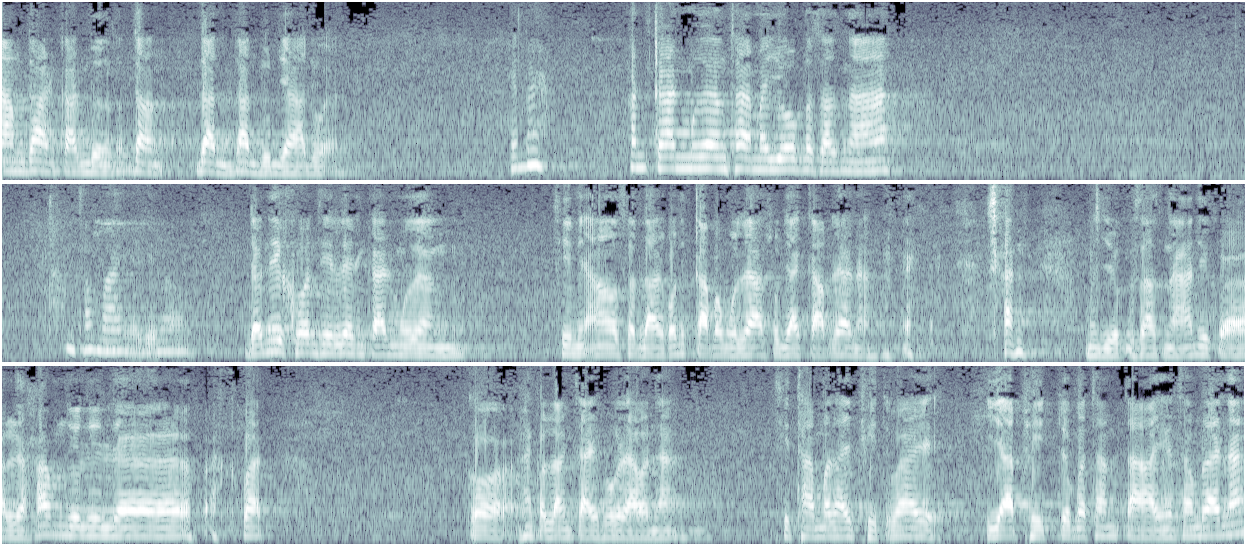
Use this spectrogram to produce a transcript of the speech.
นำด้านการเมืองด้านด้านด้านดุนยาด้วย เห็นไหมพันการเมืองถ้ามาโยมกับศาสนาทำทำไมอะพี่น้องเดี๋ยวนี้คนที่เล่นการเมืองที่ไม่เอาสลายคนที่กลับมาหมดแล้วส่วนใหญ่กลับแล้วนะฉัน มาอยู่กับศาสนาดีกว่าเลยห้ามดุลิลละวัดก็ให้กำลังใจพวกเรานะ ที่ทำอะไรผิดไว้ อย่าผิดจนกระทั่งตายอย่าทำอะไรนะ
